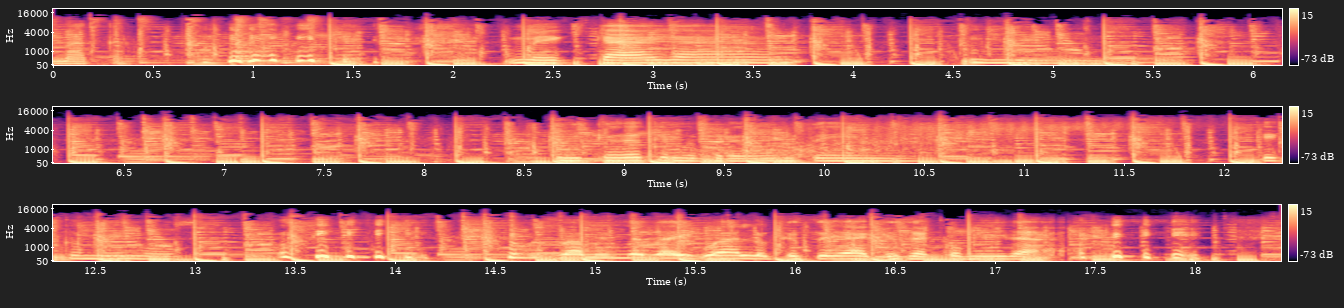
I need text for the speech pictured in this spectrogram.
naca. me caga. mm, me caga que me pregunten qué comemos. pues a mí me da igual lo que sea, que sea comida.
